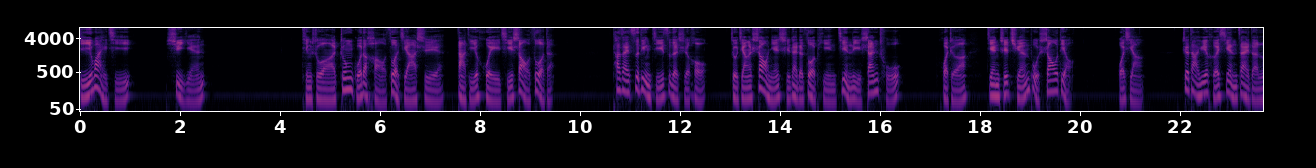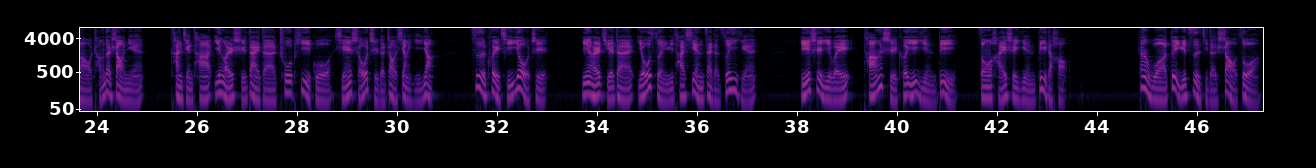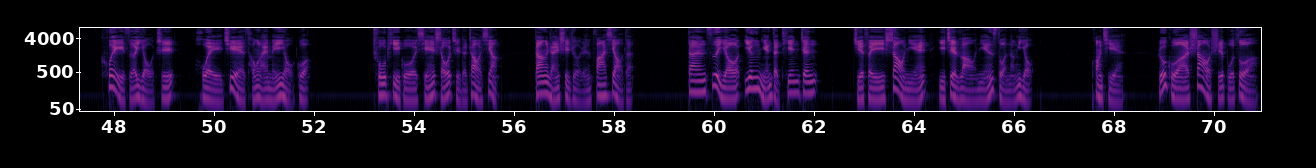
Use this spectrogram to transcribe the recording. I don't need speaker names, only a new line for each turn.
集外集序言。听说中国的好作家是大抵毁其少作的。他在自定集字的时候，就将少年时代的作品尽力删除，或者简直全部烧掉。我想，这大约和现在的老成的少年。看见他婴儿时代的出屁股、衔手指的照相一样，自愧其幼稚，因而觉得有损于他现在的尊严，于是以为唐史可以隐蔽，总还是隐蔽的好。但我对于自己的少作，愧则有之，悔却从来没有过。出屁股、衔手指的照相，当然是惹人发笑的，但自有英年的天真，绝非少年以至老年所能有。况且，如果少时不做，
